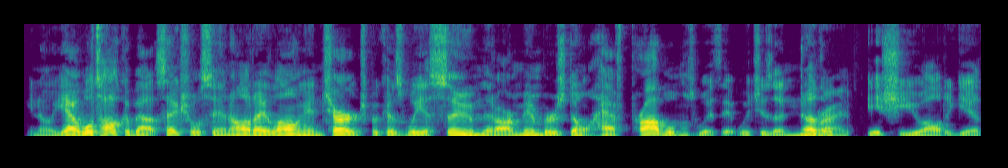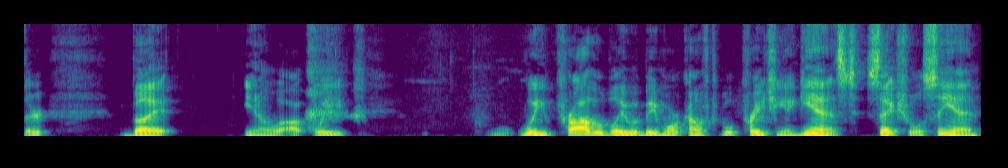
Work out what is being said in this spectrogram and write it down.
you know yeah we'll talk about sexual sin all day long in church because we assume that our members don't have problems with it which is another Right. issue altogether. But you know uh, we we probably would be more comfortable preaching against sexual sin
